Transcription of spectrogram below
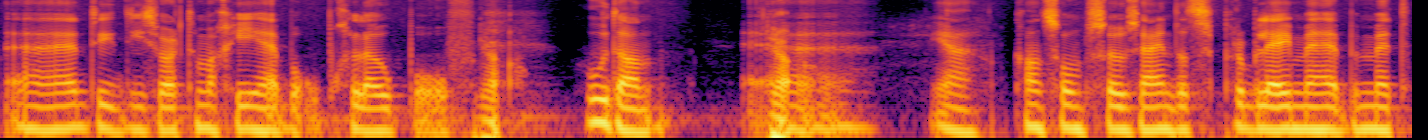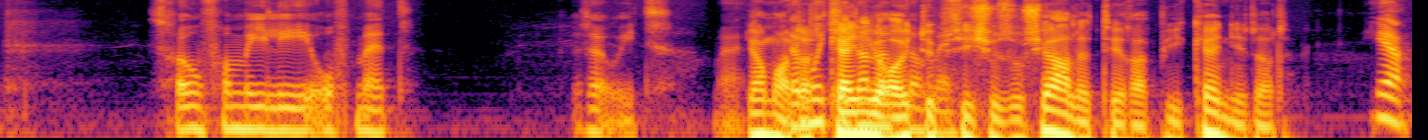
eh, die, die zwarte magie hebben opgelopen. Of Ja. hoe dan. Ja. Ja, kan soms zo zijn dat ze problemen hebben met schoonfamilie of met zoiets. Maar Ja, maar dat ken je, uit wel de psychosociale therapie, ken je dat? Ja.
